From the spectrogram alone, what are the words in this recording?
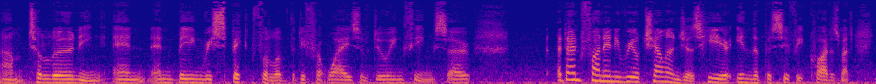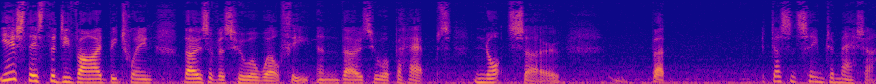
um, to learning and, and being respectful of the different ways of doing things. So I don't find any real challenges here in the Pacific quite as much. Yes, there's the divide between those of us who are wealthy and those who are perhaps not so, but it doesn't seem to matter.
